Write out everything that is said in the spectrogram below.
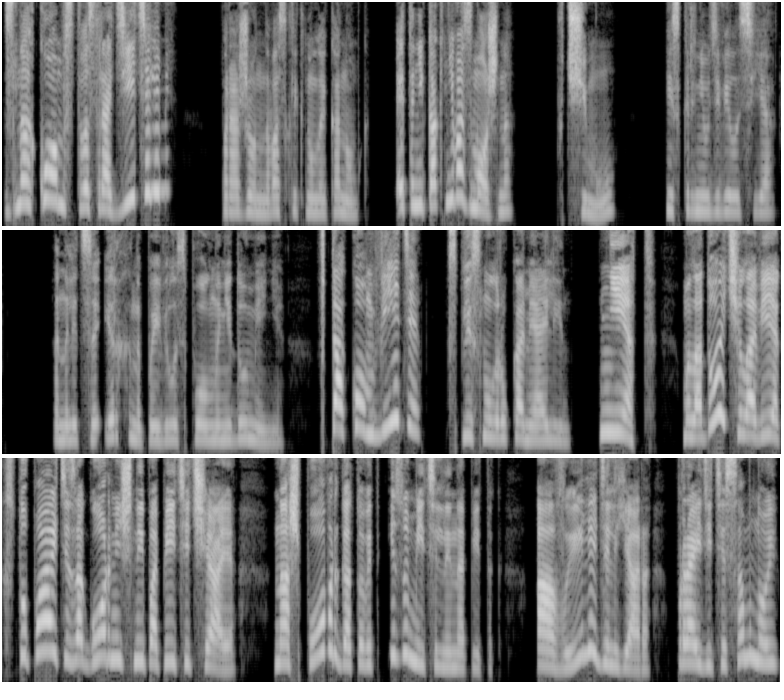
«Знакомство с родителями?» — пораженно воскликнула экономка. «Это никак невозможно!» «Почему?» — искренне удивилась я. А на лице Эрхана появилось полное недоумение. «В таком виде?» — всплеснула руками Айлин. «Нет! Молодой человек, ступайте за горничной и попейте чая. Наш повар готовит изумительный напиток. А вы, леди Льяра, пройдите со мной.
